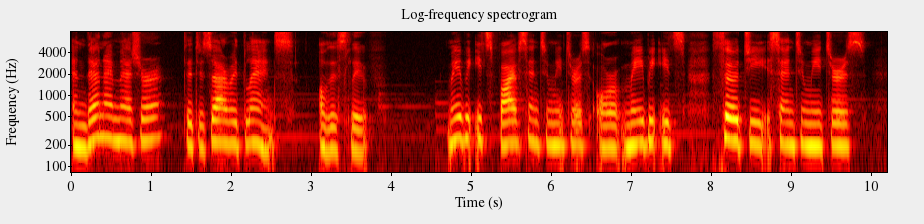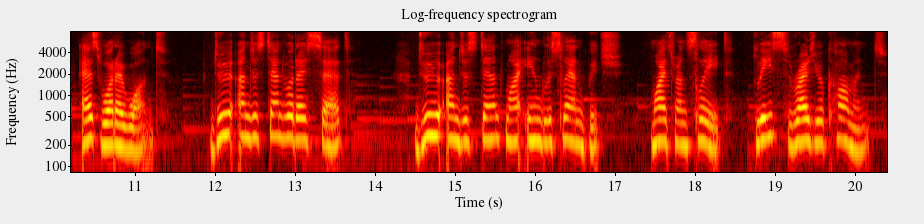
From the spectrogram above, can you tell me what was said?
And then I measure the desired length of the sleeve. Maybe it's 5 centimeters or maybe it's 30 centimeters as what I want. Do you understand what I said? Do you understand my English language? My translate? Please write your comment.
